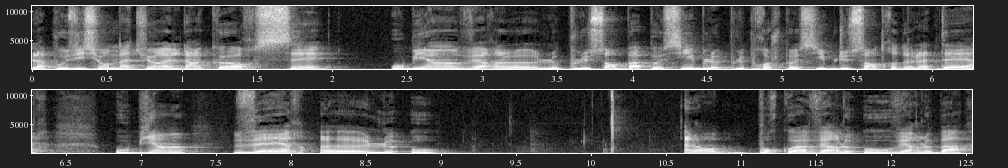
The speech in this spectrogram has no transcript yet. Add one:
la position naturelle d'un corps, c'est ou bien vers euh, le plus en bas possible, le plus proche possible du centre de la Terre, ou bien vers euh, le haut. Alors pourquoi vers le haut ou vers le bas?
